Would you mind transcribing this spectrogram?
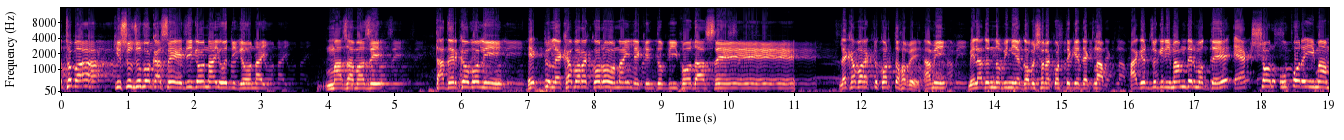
অথবা কিছু যুবক আছে, এদিকেও নাই, ওদিকেও নাই, মাঝামাঝি, তাদেরকেও বলি একটু লেখাপড়া করো, নাইলে কিন্তু বিপদ আছে। লেখাপড়া একটু করতে হবে। আমি মিলাদুন্নবী নিয়ে গবেষণা করতে গিয়ে দেখলাম, আগের যুগের ইমামদের মধ্যে একশোর উপরে ইমাম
